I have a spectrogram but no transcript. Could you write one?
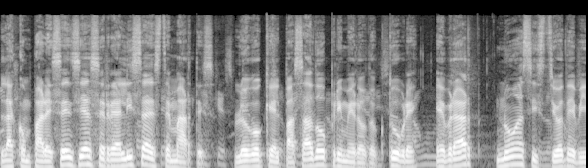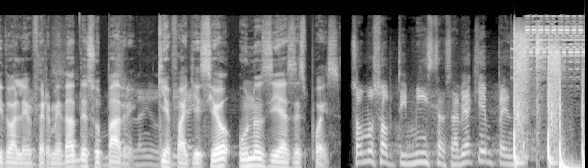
La comparecencia se realiza este martes, luego que el pasado primero de octubre, Ebrard no asistió debido a la enfermedad de su padre, quien falleció unos días después. Somos optimistas, había quien pensar.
